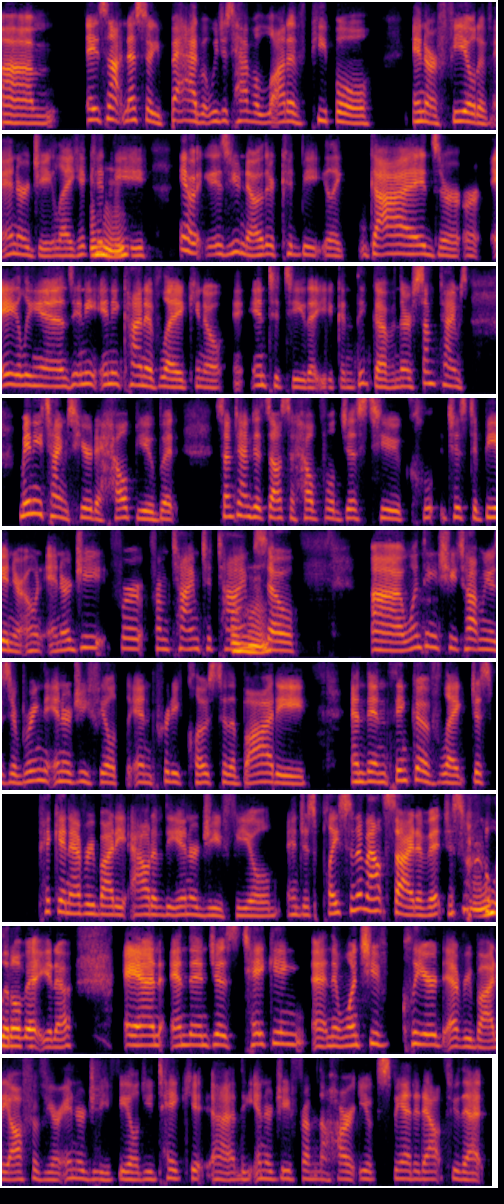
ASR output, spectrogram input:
um it's not necessarily bad but we just have a lot of people in our field of energy like it could mm-hmm. be you know as you know there could be like guides or, or aliens any any kind of like you know entity that you can think of and there's sometimes many times here to help you but sometimes it's also helpful just to just to be in your own energy for from time to time mm-hmm. so uh, one thing she taught me was to bring the energy field in pretty close to the body and then think of like just picking everybody out of the energy field and just placing them outside of it just mm-hmm. a little bit you know and and then just taking and then once you've cleared everybody off of your energy field you take uh, the energy from the heart you expand it out through that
